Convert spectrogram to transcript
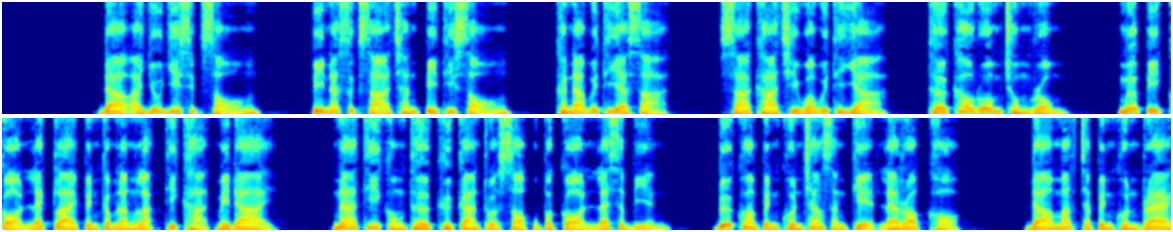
ๆ ดาวอายุ 22 ปีนักศึกษาชั้นปีที่2คณะวิทยาศาสตร์ สาขาชีววิทยา เธอเข้าร่วมชมรม เมื่อปีก่อนและกลายเป็นกำลังหลักที่ขาดไม่ได้ หน้าที่ของเธอคือการตรวจสอบอุปกรณ์และเสบียง ด้วยความเป็นคนช่างสังเกตและรอบคอบ ดาวมักจะเป็นคนแรก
